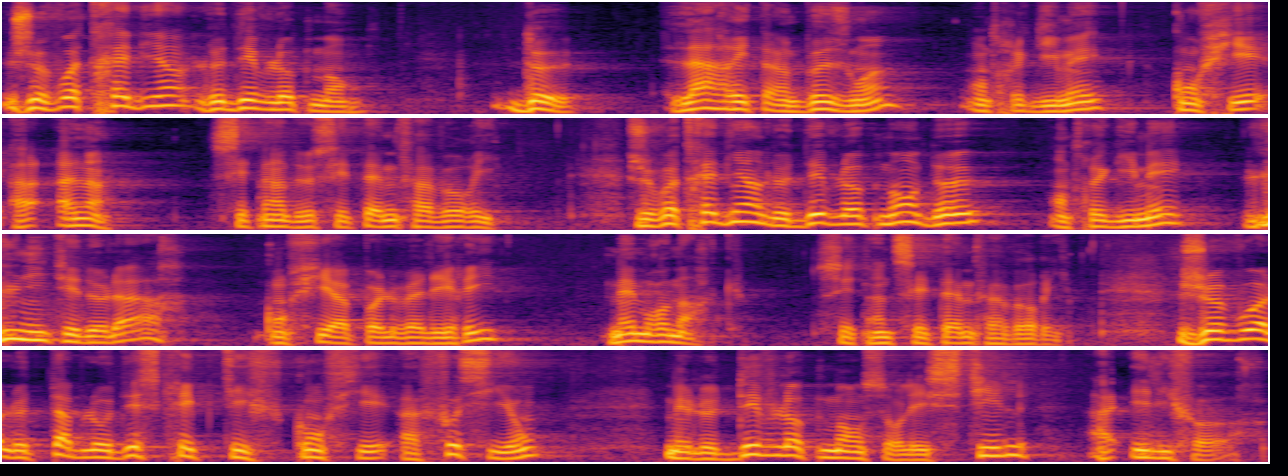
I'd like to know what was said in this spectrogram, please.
Je vois très bien le développement de l'art est un besoin, entre guillemets, confié à Alain. C'est un de ses thèmes favoris. Je vois très bien le développement de, entre guillemets, l'unité de l'art, confié à Paul Valéry, même remarque. C'est un de ses thèmes favoris. Je vois le tableau descriptif confié à Faucillon, mais le développement sur les styles à Élifort.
